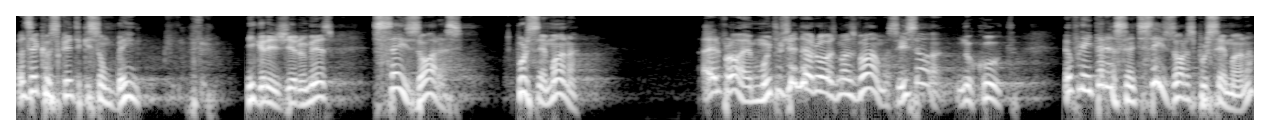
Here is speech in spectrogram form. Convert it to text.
Vou dizer que os crentes aqui são bem igrejeiros mesmo. Seis horas por semana. Aí ele falou, é muito generoso, mas vamos, isso é no culto. Eu falei, interessante, seis horas por semana,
